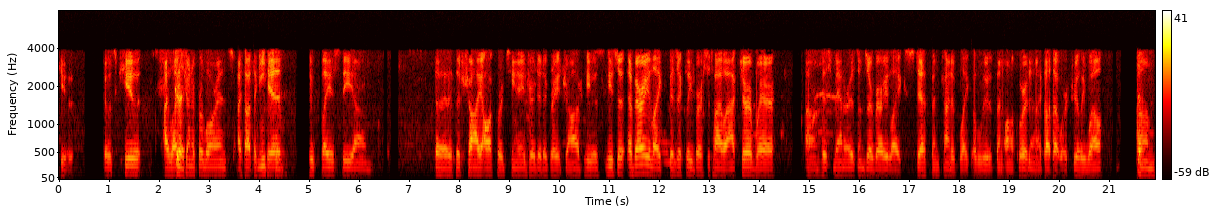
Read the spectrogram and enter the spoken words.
cute. It was cute. I liked Good. Jennifer Lawrence. I thought the Me kid too. who plays the um the the shy awkward teenager did a great job he was he's a, a very like physically versatile actor where um his mannerisms are very like stiff and kind of like aloof and awkward and i thought that worked really well um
